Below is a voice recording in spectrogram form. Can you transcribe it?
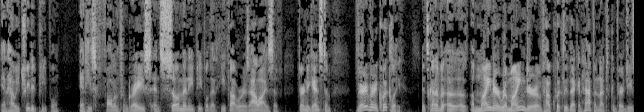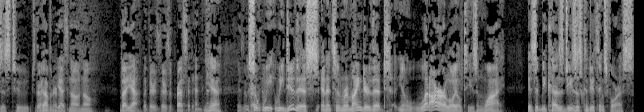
and how he treated people. And he's fallen from grace. And so many people that he thought were his allies have turned against him very, very quickly. It's kind of a, a, a minor reminder of how quickly that can happen, not to compare Jesus to, to the Right. governor. Yes, no, no. But yeah, but there's there's a precedent. yeah. So we, we do this and it's a reminder that, you know, what are our loyalties and why? Is it because Jesus can do things for us?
